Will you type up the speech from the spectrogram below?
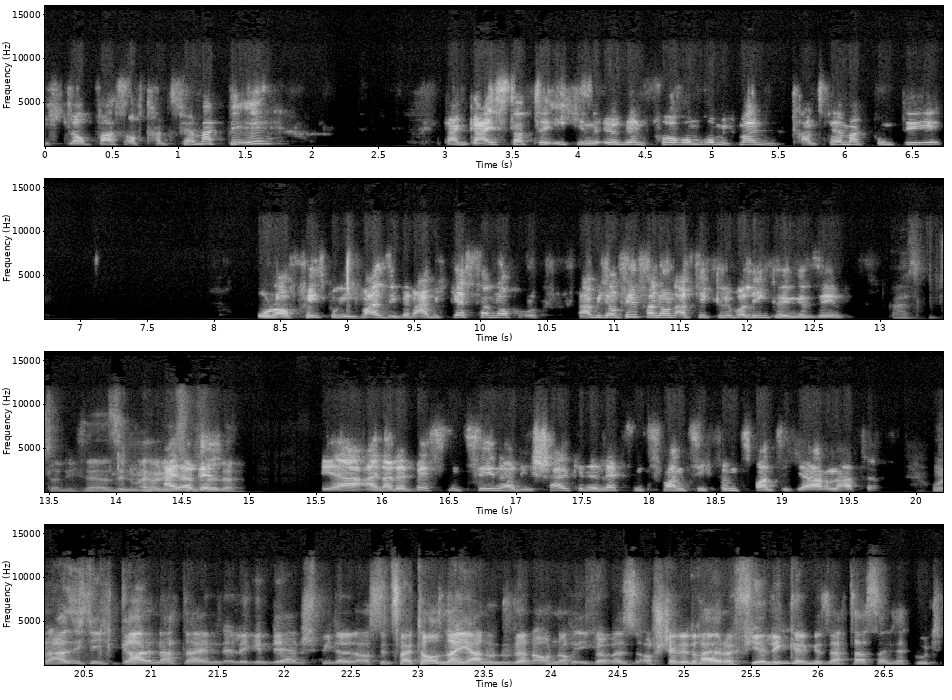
ich glaube, war es auf transfermarkt.de. Da geisterte ich in irgendeinem Forum rum, ich meine transfermarkt.de oder auf Facebook, ich weiß nicht mehr. Da habe ich gestern noch, da habe ich auf jeden Fall noch einen Artikel über Lincoln gesehen. Das gibt's ja nicht, ne? Das sind manchmal die Einer der- Zufälle. Ja, einer der besten Zehner, die Schalke in den letzten 20, 25 Jahren hatte. Und als ich dich gerade nach deinen legendären Spielern aus den 2000er Jahren und du dann auch noch, ich glaube, es ist auf Stelle 3 oder 4 Lincoln gesagt hast, habe ich gesagt, gut,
